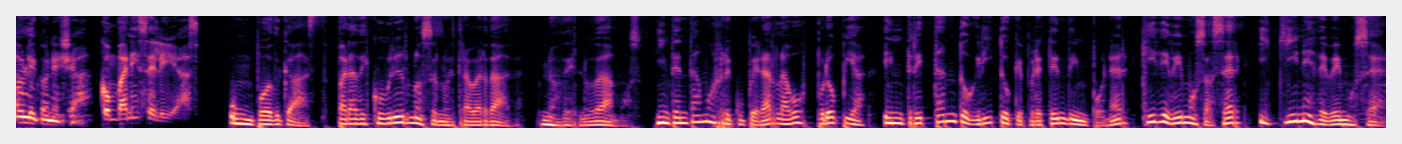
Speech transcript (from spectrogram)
Hable con ella, con Vanessa Elías. Un podcast para descubrirnos en nuestra verdad. Nos desnudamos. Intentamos recuperar la voz propia entre tanto grito que pretende imponer qué debemos hacer y quiénes debemos ser.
